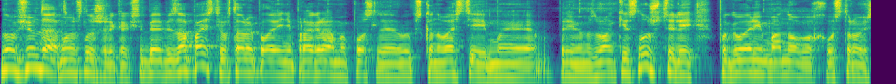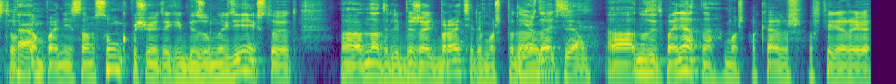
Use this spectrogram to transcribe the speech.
Ну, в общем, да, мы услышали, как себя обезопасить. Во второй половине программы после выпуска новостей мы примем звонки слушателей, поговорим о новых устройствах да. компании Samsung, почему они таких безумных денег стоят, надо ли бежать брать или, может, подождать. Я взял. А, ну, ты понятно, может, покажешь в перерыве.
